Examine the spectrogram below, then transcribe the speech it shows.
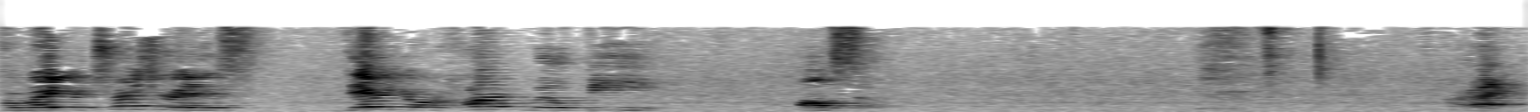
For where your treasure is, there your heart will be also. All right.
